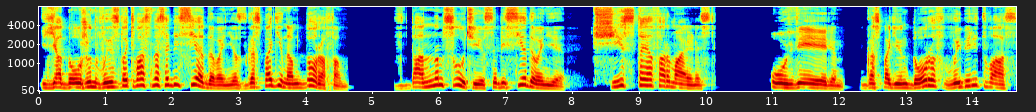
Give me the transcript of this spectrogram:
«Я должен вызвать вас на собеседование с господином Дорофом. В данном случае собеседование – чистая формальность. Уверен, господин Доров выберет вас.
